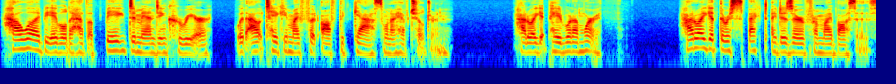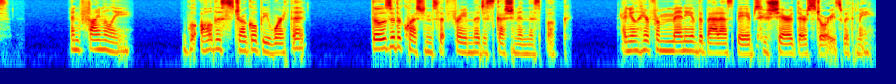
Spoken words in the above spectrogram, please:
How will I be able to have a big, demanding career without taking my foot off the gas when I have children? How do I get paid what I'm worth? How do I get the respect I deserve from my bosses? And finally, will all this struggle be worth it? Those are the questions that frame the discussion in this book and you'll hear from many of the badass babes who shared their stories with me.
